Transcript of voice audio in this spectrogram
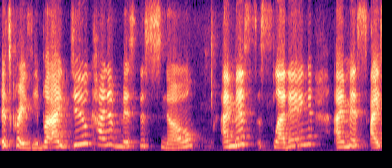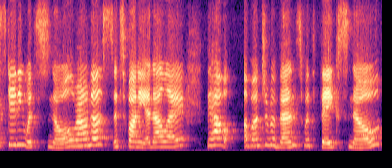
It's crazy. But I do kind of miss the snow. I miss sledding. I miss ice skating with snow all around us. It's funny in LA, they have a bunch of events with fake snow.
